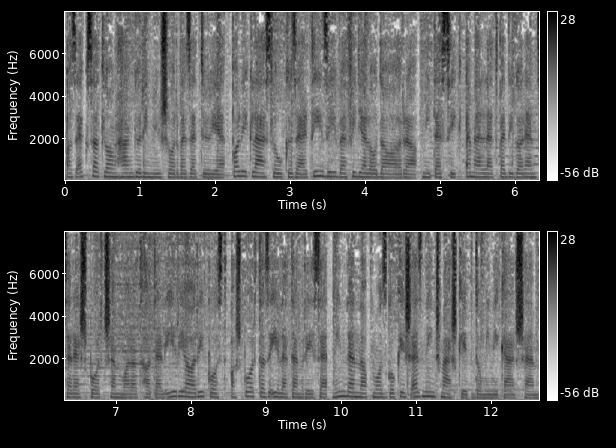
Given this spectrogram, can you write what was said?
Az Exatlon Hungary műsorvezetője, Palik László közel tíz éve figyel oda arra, mit teszik, emellett pedig a rendszeres sport sem maradhat el, írja a riposzt, a sport az életem része, minden nap mozgok és ez nincs másképp Dominikán sem.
